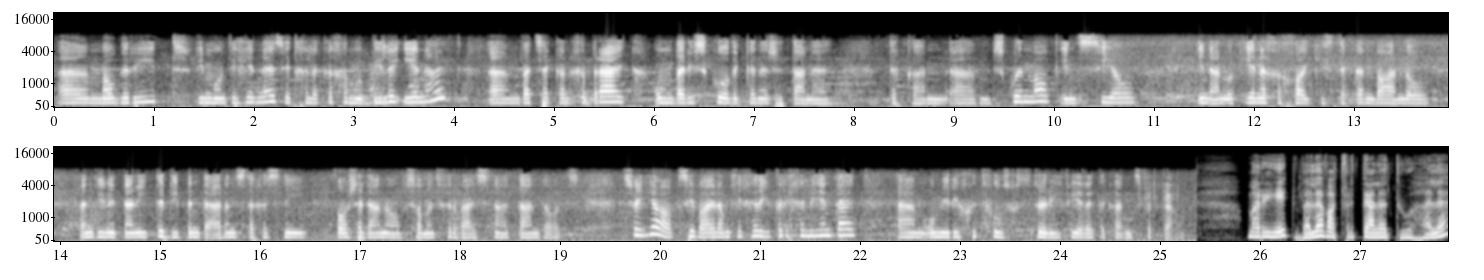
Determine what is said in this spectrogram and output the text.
Um Marguerite, die mondhygiënis het gelukkig 'n mobiele eenheid um wat sy kan gebruik om by die skool die kinders se tande te kan um skoonmaak en seël en dan ook enige gaatjies te kan behandel indien dit nou nie te diep en te ernstig is nie, waar sy dan op sal met verwys na tandarts. So ja, ek sê baie dankie vir die geleentheid um, om hierdie goedvoel storie vir julle te kan vertel. Mariet Wille wat vertel het hoe hulle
